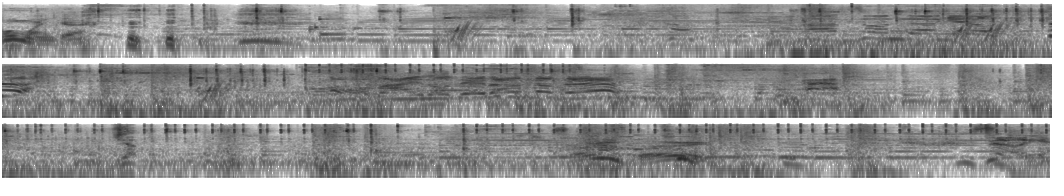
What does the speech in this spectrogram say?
Oh my god. お前の出番だぜ。じゃ Sorry, bird. そりゃ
